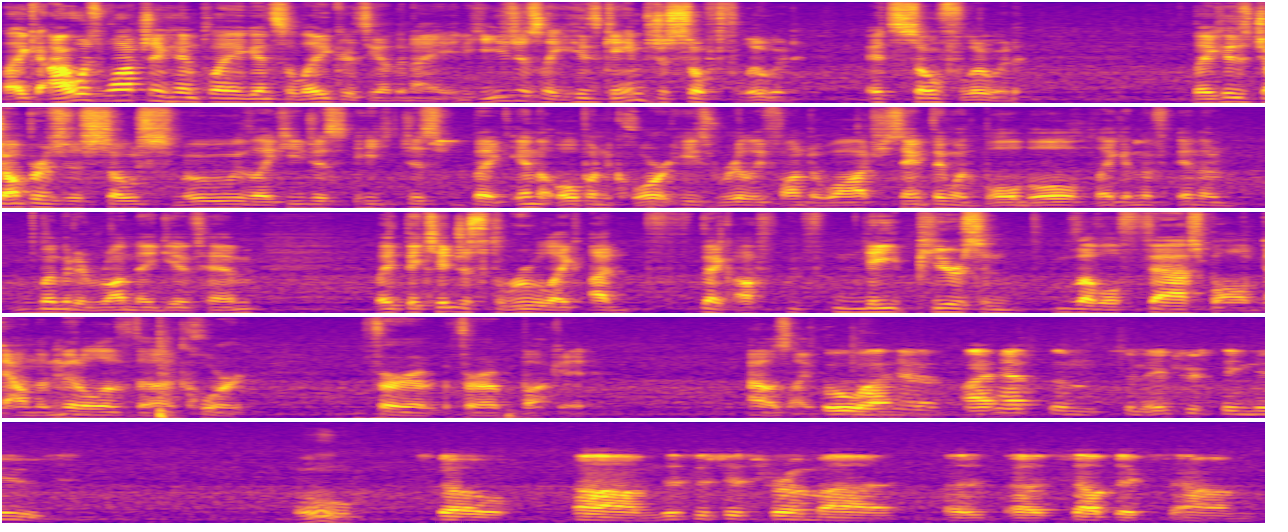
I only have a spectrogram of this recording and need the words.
Like I was watching him play against the Lakers the other night, and he's just like his game's just so fluid. It's so fluid. Like his jumper's just so smooth. Like he just he just like in the open court, he's really fun to watch. Same thing with Bol Bol. Like in the in the limited run they give him, like the kid just threw like a like a Nate Pearson level fastball down the middle of the court for for a bucket. I was like, Oh, I have I have some some interesting news. ooh, So, um, this is just from uh, a, a Celtics, um,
